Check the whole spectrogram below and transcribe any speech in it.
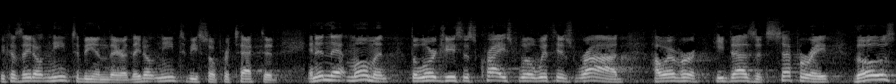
because they don't need to be in there. They don't need to be so protected. And in that moment, the Lord Jesus Christ will, with his rod, however he does it, separate those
